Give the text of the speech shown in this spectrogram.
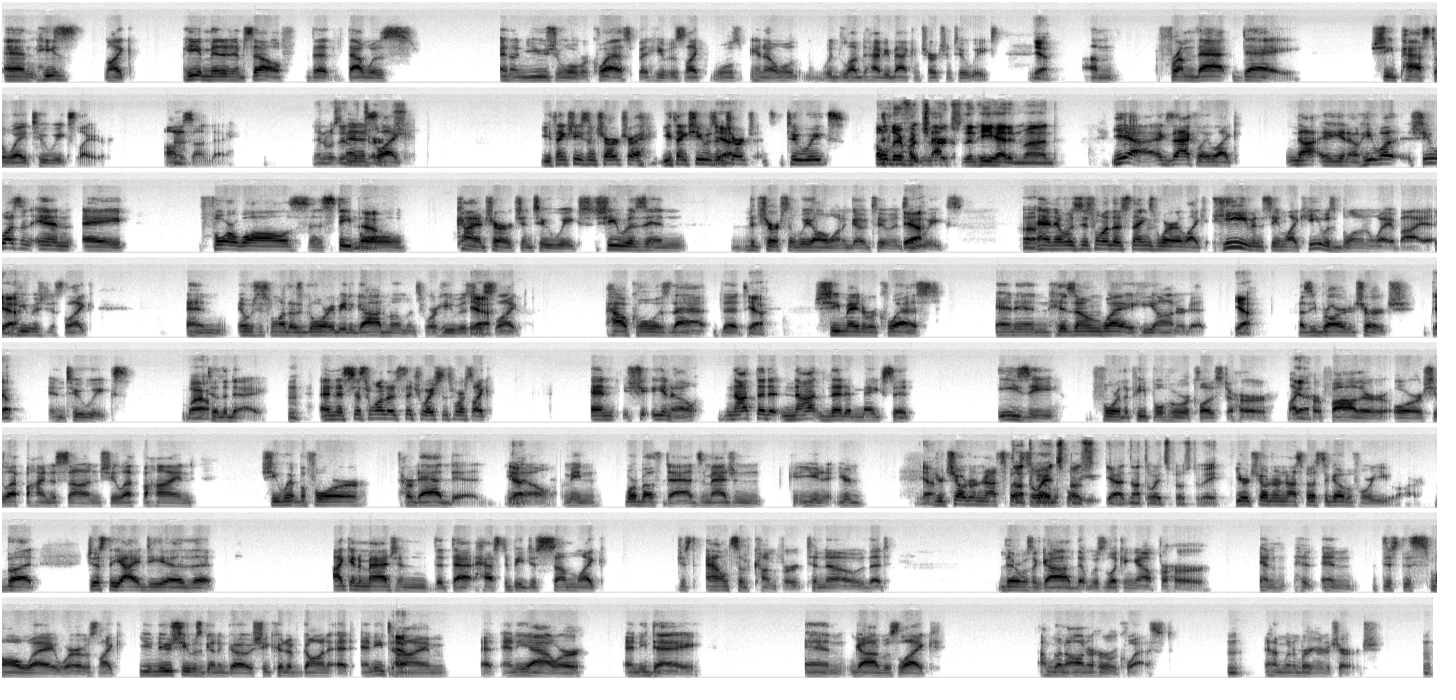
and he's like he admitted himself that that was an unusual request but he was like well you know we'll, we'd love to have you back in church in two weeks yeah um, from that day she passed away two weeks later on hmm. a sunday and was in and it's church. like you think she's in church right you think she was in yeah. church two weeks whole different like, church not, than he had in mind yeah exactly like not you know he was she wasn't in a four walls and a steeple no. kind of church in two weeks she was in the church that we all want to go to in two yeah. weeks huh. and it was just one of those things where like he even seemed like he was blown away by it yeah he was just like and it was just one of those glory be to god moments where he was yeah. just like how cool is that that yeah she made a request and in his own way he honored it yeah. Because he brought her to church. Yep. In two weeks. Wow. To the day. Hmm. And it's just one of those situations where it's like, and she, you know, not that it not that it makes it easy for the people who were close to her, like yeah. her father, or she left behind a son, she left behind, she went before her dad did. You yeah. know, I mean, we're both dads. Imagine you you're yeah. Your children are not supposed not to go before supposed, you. Yeah, not the way it's supposed to be. Your children are not supposed to go before you are. But just the idea that I can imagine that that has to be just some like just ounce of comfort to know that there was a God that was looking out for her in in just this small way where it was like you knew she was going to go. She could have gone at any time, yeah. at any hour, any day. And God was like, I'm going to honor her request hmm. and I'm going to bring her to church. Hmm.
